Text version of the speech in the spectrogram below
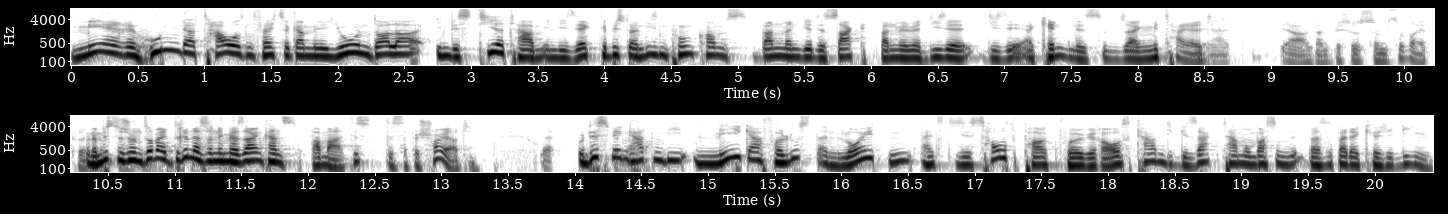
mehrere hunderttausend, vielleicht sogar Millionen Dollar investiert haben in die Sekte, bis du an diesen Punkt kommst, wann man dir das sagt, wann man dir diese, diese Erkenntnis sozusagen mitteilt. ja, ja, und dann bist du schon so weit drin. Und dann bist du schon so weit drin, dass du nicht mehr sagen kannst, warte mal, das, das ist ja bescheuert. Ja, Und deswegen genau. hatten die einen mega Verlust an Leuten, als diese South Park-Folge rauskam, die gesagt haben, um was, in, was es bei der Kirche ging.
